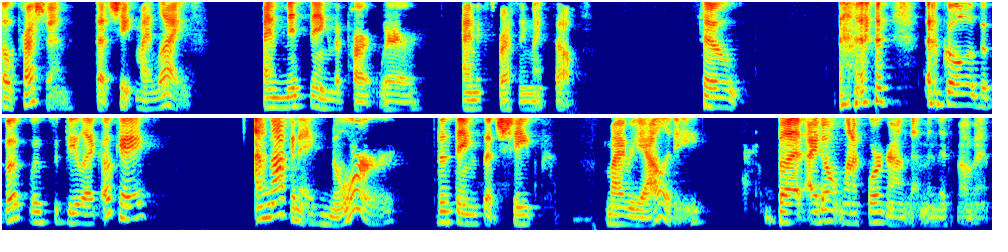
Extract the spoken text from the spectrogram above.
oppression that shape my life, I'm missing the part where I'm expressing myself. So a goal of the book was to be like, okay, I'm not going to ignore the things that shape my reality, but I don't want to foreground them in this moment.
